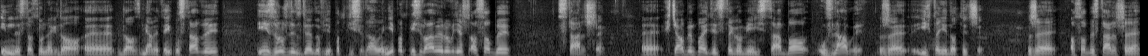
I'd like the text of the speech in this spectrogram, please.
inny stosunek do, e, do zmiany tej ustawy i z różnych względów nie podpisywały. Nie podpisywały również osoby starsze. E, Chciałbym powiedzieć z tego miejsca, bo uznały, że ich to nie dotyczy, że osoby starsze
